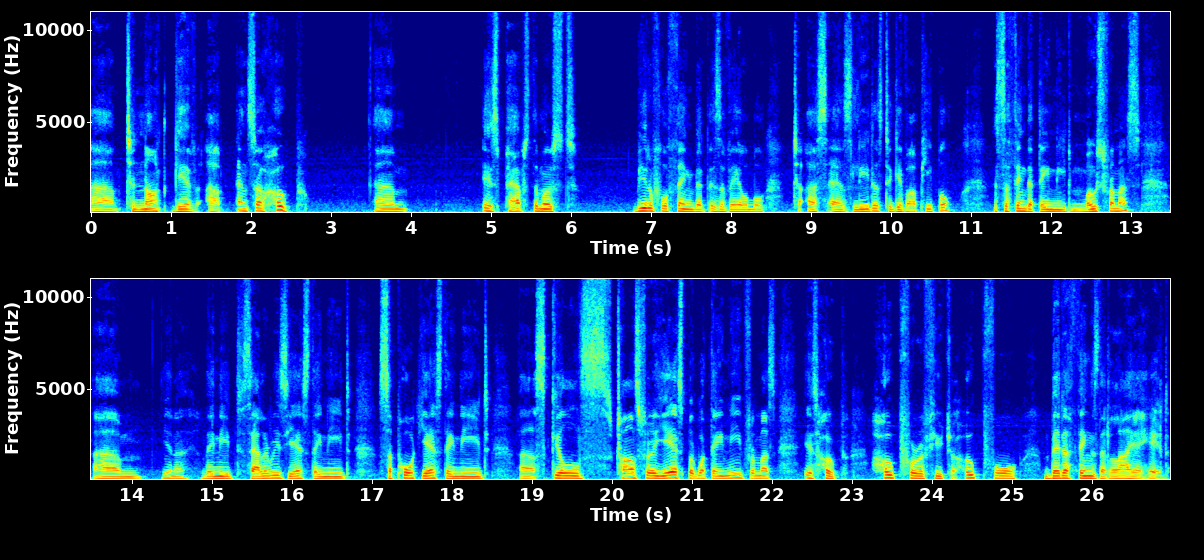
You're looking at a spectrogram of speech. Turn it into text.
um, to not give up. And so, hope um, is perhaps the most beautiful thing that is available to us as leaders to give our people. It's the thing that they need most from us. Um, you know, they need salaries, yes. They need support, yes. They need uh, skills transfer, yes. But what they need from us is hope hope for a future, hope for better things that lie ahead.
